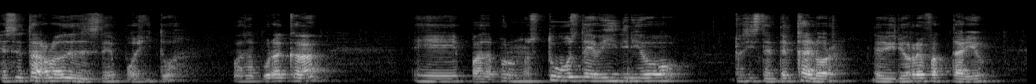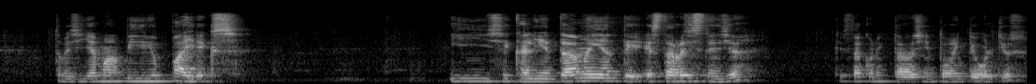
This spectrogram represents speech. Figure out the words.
este tarro, desde este depósito. Pasa por acá, eh, pasa por unos tubos de vidrio resistente al calor, de vidrio refractario, también se llama vidrio Pyrex y se calienta mediante esta resistencia que está conectada a 120 voltios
